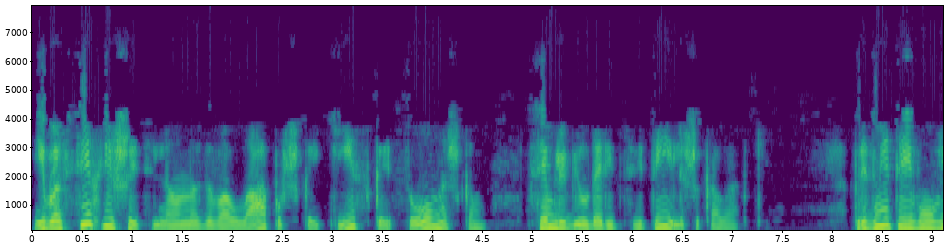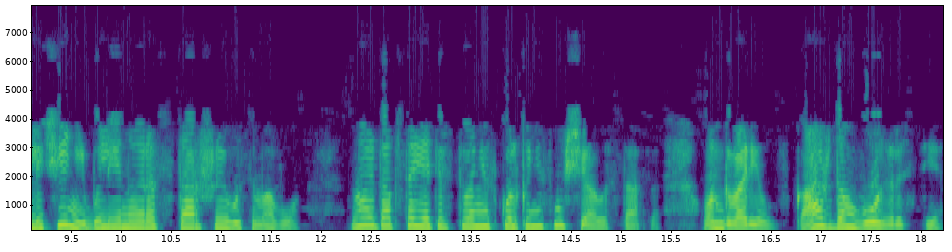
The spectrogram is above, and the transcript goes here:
ибо всех решительно он называл лапушкой, киской, солнышком, всем любил дарить цветы или шоколадки. Предметы его увлечений были иной раз старше его самого, но это обстоятельство нисколько не смущало Стаса. Он говорил, в каждом возрасте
